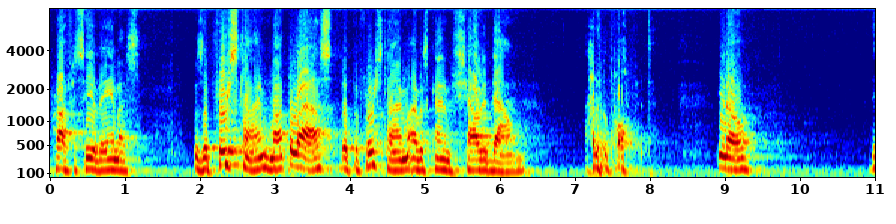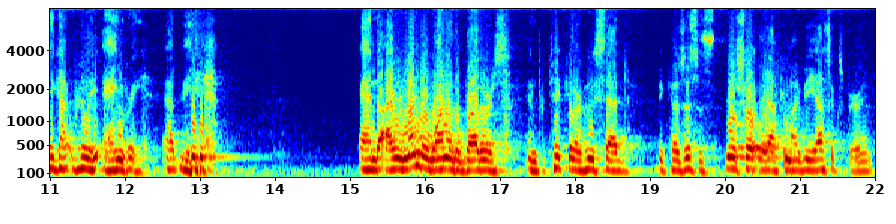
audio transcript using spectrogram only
prophecy of Amos. It was the first time, not the last, but the first time I was kind of shouted down out of the pulpit. You know, they got really angry at me. And I remember one of the brothers in particular who said, because this is real shortly after my VS experience,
